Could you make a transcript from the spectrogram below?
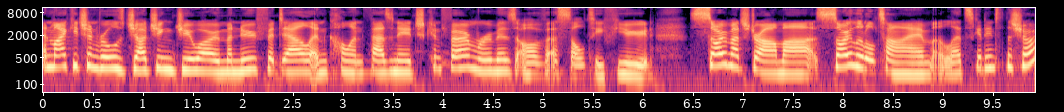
And My Kitchen Rules judging duo Manu Feildel and Colin Fassnidge confirm rumours of a salty feud. So much drama, so little time. Let's get into the show.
